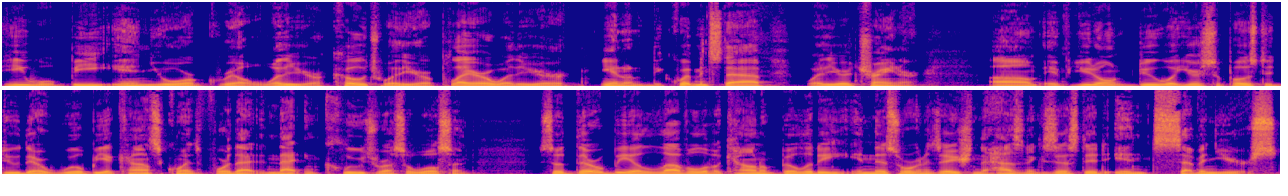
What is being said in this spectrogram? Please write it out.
he will be in your grill, whether you're a coach, whether you're a player, whether you're you know the equipment staff, whether you're a trainer. Um, if you don't do what you're supposed to do, there will be a consequence for that, and that includes Russell Wilson. So there will be a level of accountability in this organization that hasn't existed in seven years,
